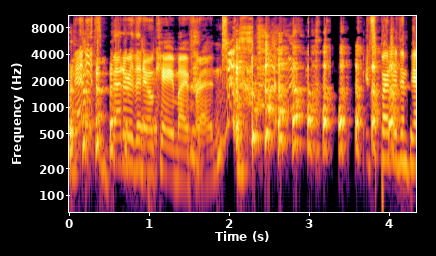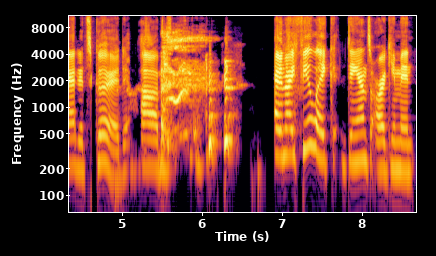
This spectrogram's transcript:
it's better than okay my friend It's better than bad. It's good. Um, and I feel like Dan's argument.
